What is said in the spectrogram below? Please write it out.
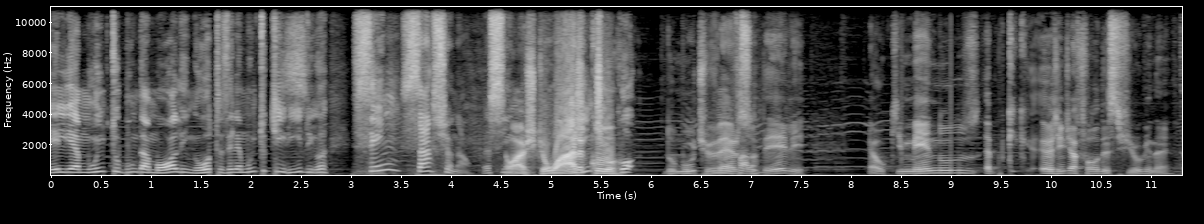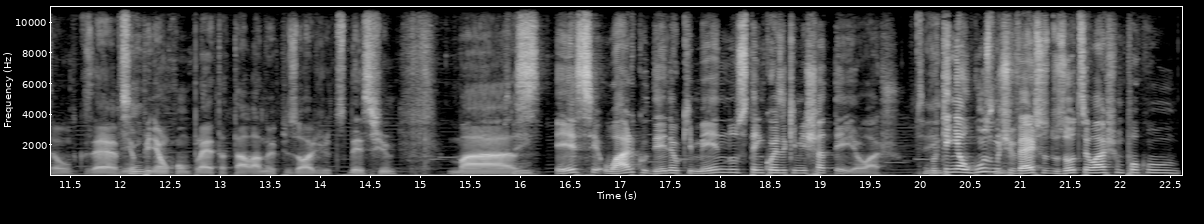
ele é muito bunda mole em outras, ele é muito querido em outras, sensacional. Assim, Eu acho que o arco go- do multiverso dele é o que menos. É porque a gente já falou desse filme, né? Então, se quiser a minha Sim. opinião completa, tá lá no episódio desse filme. Mas esse, o arco dele é o que menos tem coisa que me chateia, eu acho. Sim, Porque em alguns sim. multiversos dos outros eu acho um pouco.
